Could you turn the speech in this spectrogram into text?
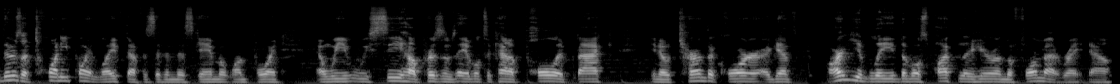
there's a 20 point life deficit in this game at one point, and we we see how Prism's able to kind of pull it back. You know, turn the corner against arguably the most popular hero in the format right now.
